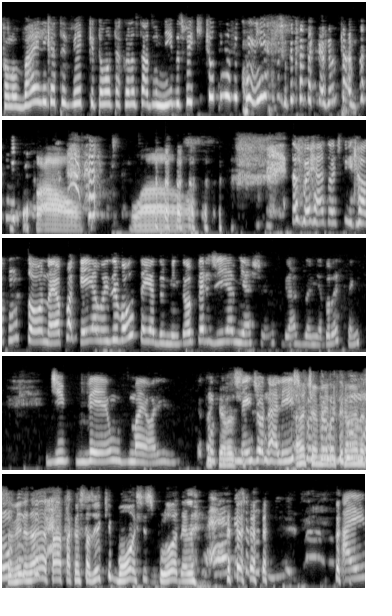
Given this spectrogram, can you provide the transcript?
Falou, vai, liga a TV, porque estão atacando os Estados Unidos. Eu falei, o que, que eu tenho a ver com isso? Que estão atacando os Estados Unidos. Uau! Uau! então foi a reação de ficar com sono. Aí eu apaguei a luz e voltei a dormir. Então eu perdi a minha chance, graças à minha adolescência, de ver um dos maiores acontecimentos jornalísticos anti-americanas também. Né? Ah, tá atacando os Estados Unidos, que bom, isso exploda, né? É, deixa eu dormir. Aí,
